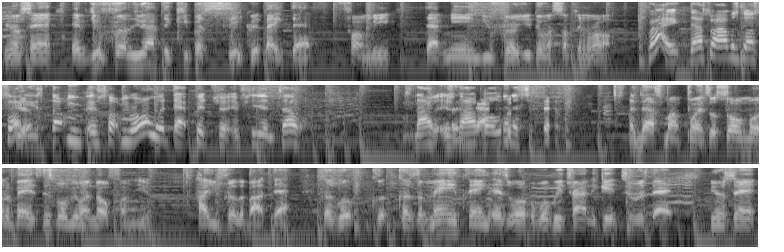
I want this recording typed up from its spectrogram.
You know what I'm saying? If you feel you have to keep a secret like that from me, that means you feel you're doing something wrong. Right. That's what I was gonna say. Yeah. It's something there's something wrong with that picture if she didn't tell him. It's not it's And not all innocent. And that's my point. So so motivated. This is what we want to know from you. How you feel about that? Because what because the main thing is what, what we're trying to get to is that you know what I'm saying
